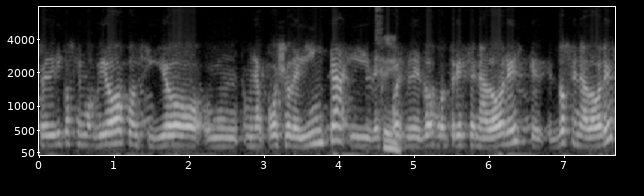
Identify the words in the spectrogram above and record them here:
Federico se movió, consiguió un, apoyo del Inca y después de dos o tres senadores, que, dos senadores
